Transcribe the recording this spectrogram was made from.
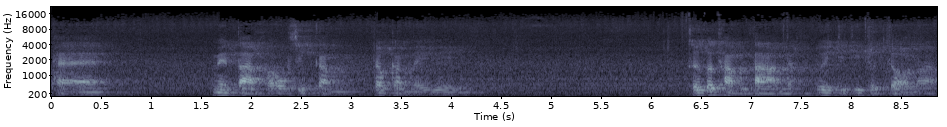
แผ่เมตตาพระโอสิกรรมเจ้ากรรมในเวร ธอก็ทำตามนะด้วยจิตที่จดจ่อมาก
